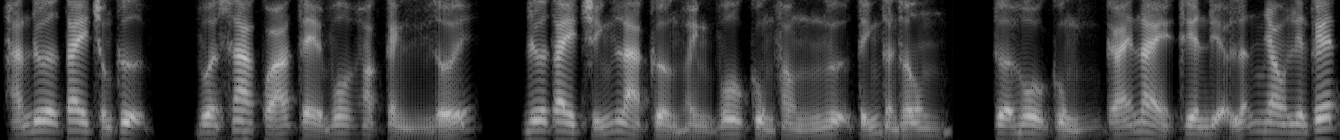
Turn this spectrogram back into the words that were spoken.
hắn đưa tay chống cự vượt xa quá tề vô hoặc cảnh giới, đưa tay chính là cường hành vô cùng phòng ngự tính thần thông, tựa hồ cùng cái này thiên địa lẫn nhau liên kết,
